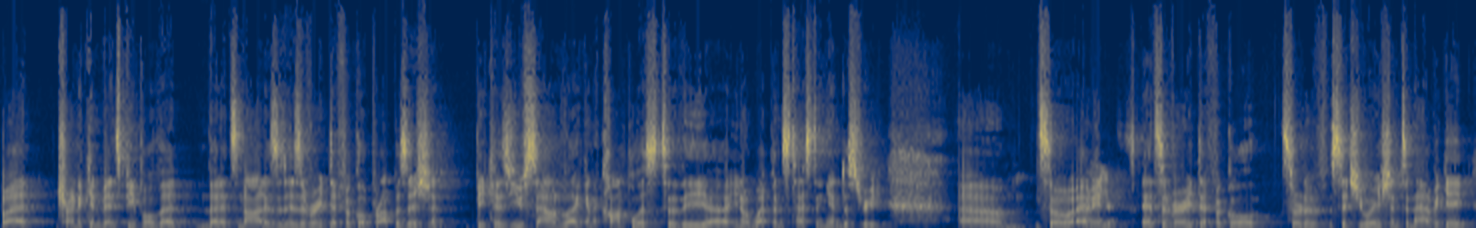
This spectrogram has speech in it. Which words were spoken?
but trying to convince people that that it's not is is a very difficult proposition because you sound like an accomplice to the uh, you know weapons testing industry. Um, so, I mean, it's, it's, a very difficult sort of situation to navigate.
